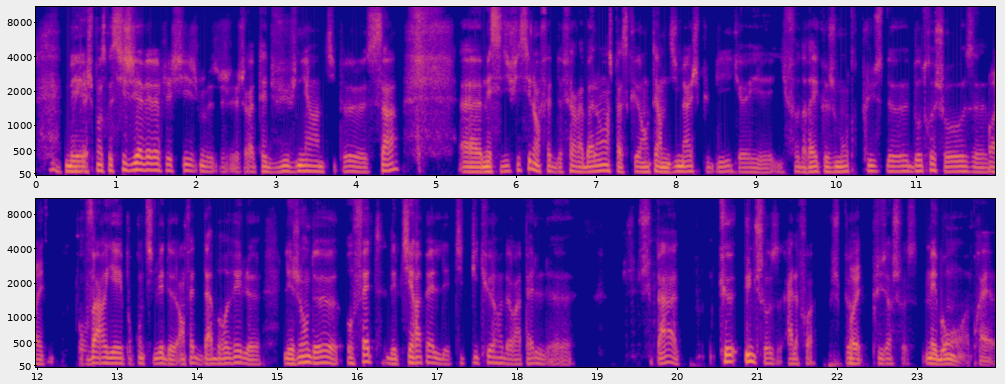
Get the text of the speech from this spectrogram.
mais je pense que si j'y avais réfléchi, j'aurais peut-être vu venir un petit peu ça. Euh, mais c'est difficile en fait de faire la balance parce qu'en termes d'image publique, euh, il faudrait que je montre plus d'autres choses. Pour varier, pour continuer de, en fait, d'abreuver le, les gens de, au fait, des petits rappels, des petites piqûres de rappel. Je suis pas que une chose à la fois. Je peux être plusieurs choses. Mais bon, après,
